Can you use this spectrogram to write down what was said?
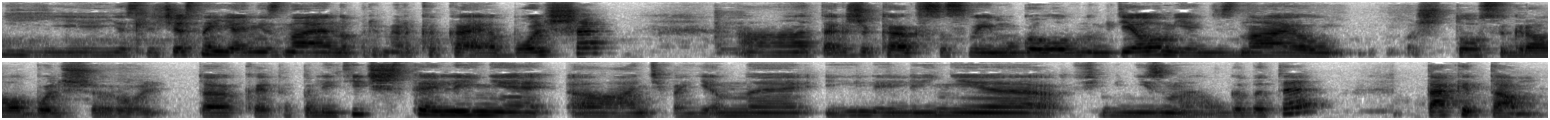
И, если честно, я не знаю, например, какая больше. А, так же, как со своим уголовным делом, я не знаю, что сыграло большую роль. Так, это политическая линия, а, антивоенная или линия феминизма ЛГБТ – так и там.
